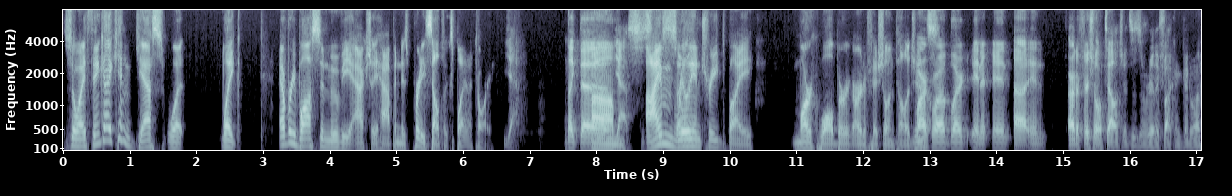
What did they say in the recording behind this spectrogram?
So I think I can guess what, like, every Boston movie actually happened is pretty self-explanatory. Yeah. Like the Um, yes. I'm so really many. intrigued by Mark Wahlberg artificial intelligence. Mark Wahlberg in in uh in artificial intelligence is a really fucking good one.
